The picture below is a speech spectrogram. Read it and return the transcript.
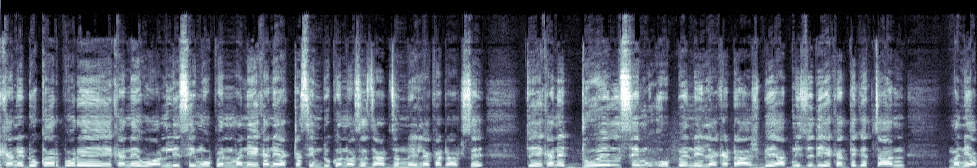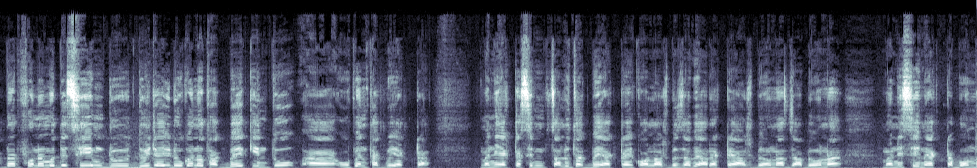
এখানে ঢোকার পরে এখানে ওয়ানলি সিম ওপেন মানে এখানে একটা সিম ঢুকানো আছে, যার জন্য এই লেখাটা আসছে। তো এখানে ডুয়েল সিম ওপেন এই লেখাটা আসবে। আপনি যদি এখান থেকে চান মানে আপনার ফোনের মধ্যে সিম দুইটাই ঢুকানো থাকবে, কিন্তু ওপেন থাকবে একটা। মানে একটা সিম চালু থাকবে, একটাই কল আসবে, যাবে আর একটাই আসবেও না, যাবেও না মানে সিম একটা বন্ধ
